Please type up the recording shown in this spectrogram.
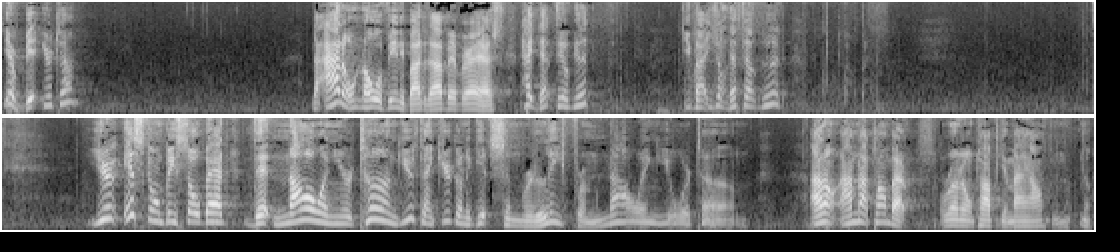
You ever bit your tongue? Now, I don't know of anybody that I've ever asked, hey, that feel good? You, about you don't, that felt good? You're, it's going to be so bad that gnawing your tongue, you think you're going to get some relief from gnawing your tongue. I don't, I'm not talking about running on top of your mouth. No,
